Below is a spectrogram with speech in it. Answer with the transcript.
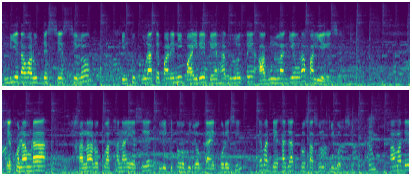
পুড়িয়ে দেওয়ার উদ্দেশ্যে এসেছিল কিন্তু পুড়াতে পারেনি, বাইরে বেরহাগুলোতে আগুন লাগিয়ে ওরা পালিয়ে গেছে। এখন আমরা থানা রতুয়া থানায় এসে লিখিত অভিযোগ দায়ের করেছি। এবার দেখা যাক প্রশাসন কি করছে। আমাদের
